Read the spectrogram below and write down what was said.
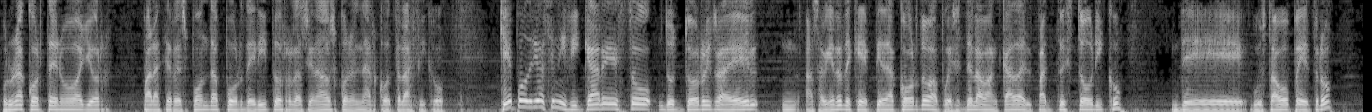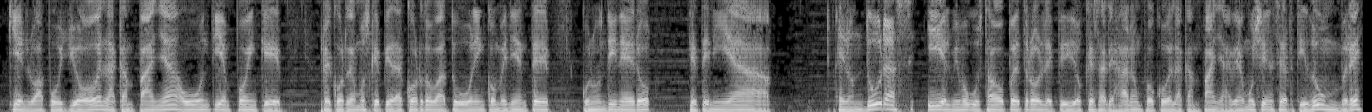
por una corte de Nueva York para que responda por delitos relacionados con el narcotráfico. ¿Qué podría significar esto, doctor Israel, a sabiendas de que Piedad Córdoba pues, es de la bancada del pacto histórico de Gustavo Petro, quien lo apoyó en la campaña? Hubo un tiempo en que recordemos que Piedad Córdoba tuvo un inconveniente con un dinero que tenía en Honduras y el mismo Gustavo Petro le pidió que se alejara un poco de la campaña. Había mucha incertidumbre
